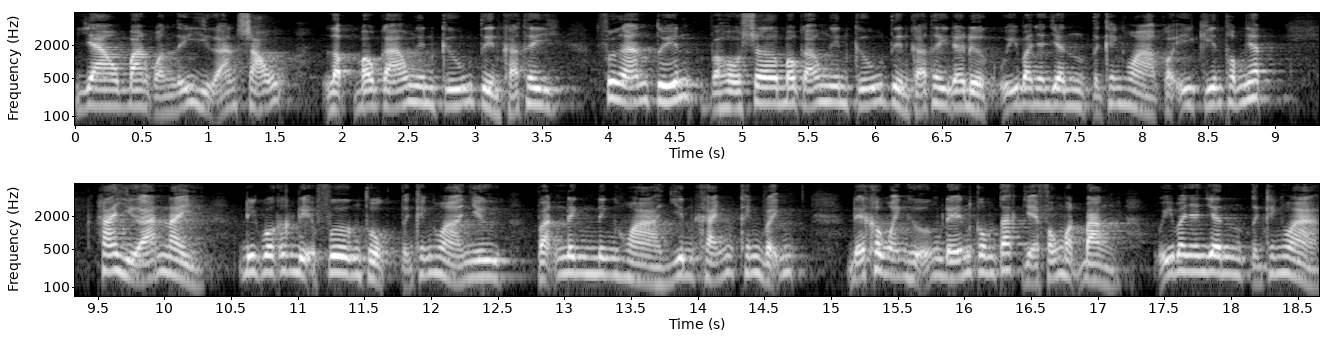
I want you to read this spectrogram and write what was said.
giao Ban Quản lý Dự án 6 lập báo cáo nghiên cứu tiền khả thi, phương án tuyến và hồ sơ báo cáo nghiên cứu tiền khả thi đã được Ủy ban Nhân dân tỉnh Khánh Hòa có ý kiến thống nhất. Hai dự án này đi qua các địa phương thuộc tỉnh Khánh Hòa như Vạn Ninh, Ninh Hòa, Diên Khánh, Khánh Vĩnh. Để không ảnh hưởng đến công tác giải phóng mặt bằng, Ủy ban Nhân dân tỉnh Khánh Hòa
